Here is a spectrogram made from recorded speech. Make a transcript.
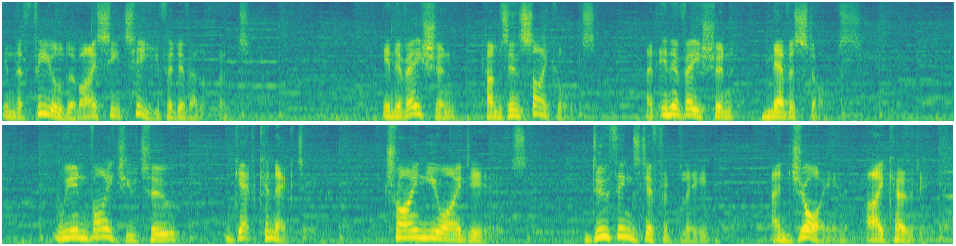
in the field of ICT for development. Innovation comes in cycles and innovation never stops. We invite you to get connected, try new ideas, do things differently and join iCODI.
